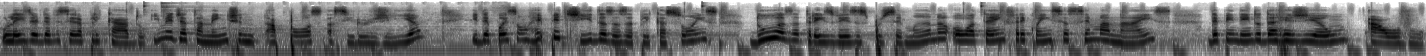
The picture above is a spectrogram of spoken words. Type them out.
o laser deve ser aplicado imediatamente após a cirurgia e depois são repetidas as aplicações duas a três vezes por semana ou até em frequências semanais, dependendo da região alvo.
